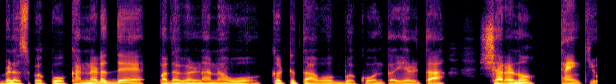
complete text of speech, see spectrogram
ಬೆಳೆಸಬೇಕು. ಕನ್ನಡದ್ದೇ ಪದಗಳನ್ನ ನಾವು ಕಟ್ಟುತ್ತಾ ಹೋಗ್ಬೇಕು ಅಂತ ಹೇಳ್ತಾ, ಶರಣು, ಥ್ಯಾಂಕ್ ಯು.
